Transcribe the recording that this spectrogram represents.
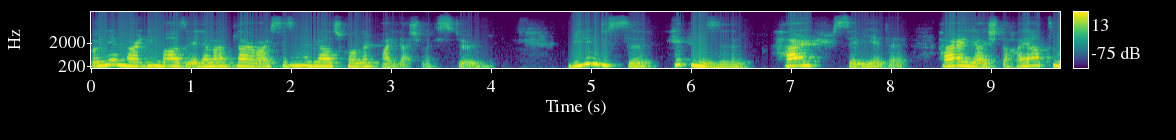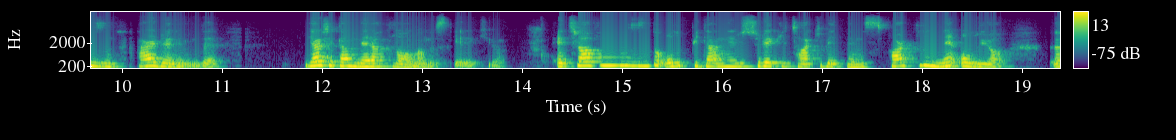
önem verdiğim bazı elementler var. Sizinle birazcık onları paylaşmak istiyorum. Birincisi hepimizin her seviyede, her yaşta, hayatımızın her döneminde gerçekten meraklı olmamız gerekiyor. Etrafımızda olup bitenleri sürekli takip etmemiz, farklı ne oluyor, e,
